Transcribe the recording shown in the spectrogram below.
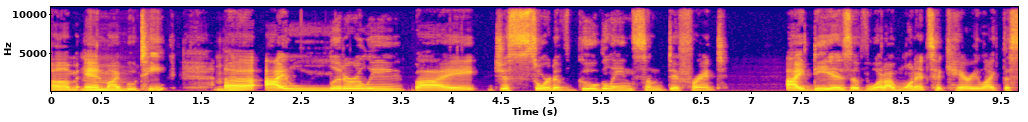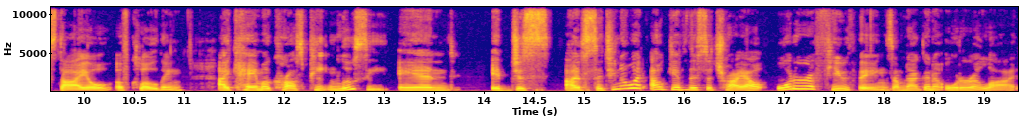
um, and mm. my boutique. Mm-hmm. Uh, I literally by just sort of googling some different ideas of what I wanted to carry, like the style of clothing, I came across Pete and Lucy and it just I said, you know what? I'll give this a try. I'll order a few things. I'm not going to order a lot.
